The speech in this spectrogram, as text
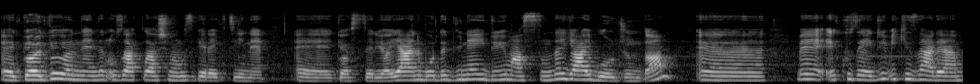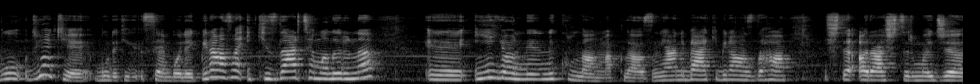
e, gölge yönlerinden uzaklaşmamız gerektiğini e, gösteriyor. Yani burada güney düğüm aslında yay burcunda. E, ve e, kuzey düğüm ikizlerde yani bu diyor ki buradaki sembolik biraz daha ikizler temalarını e, iyi yönlerini kullanmak lazım. Yani belki biraz daha işte araştırmacı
